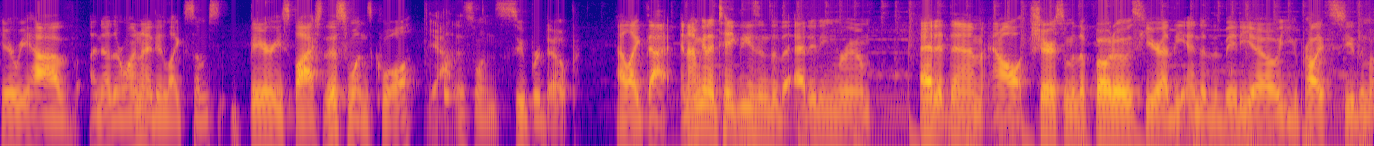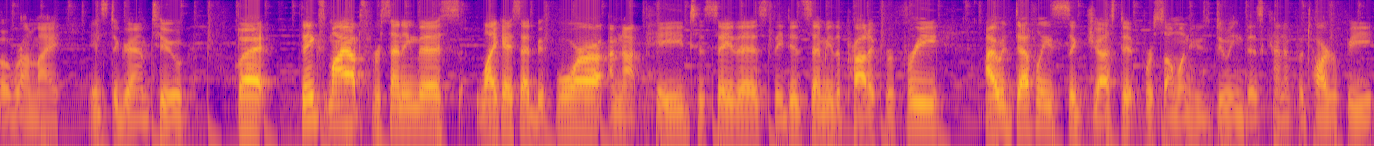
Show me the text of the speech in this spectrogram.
Here we have another one. I did like some berry splash. This one's cool. Yeah, this one's super dope. I like that. And I'm gonna take these into the editing room edit them and I'll share some of the photos here at the end of the video. You can probably see them over on my Instagram too. But thanks MIOPS for sending this. Like I said before, I'm not paid to say this. They did send me the product for free. I would definitely suggest it for someone who's doing this kind of photography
